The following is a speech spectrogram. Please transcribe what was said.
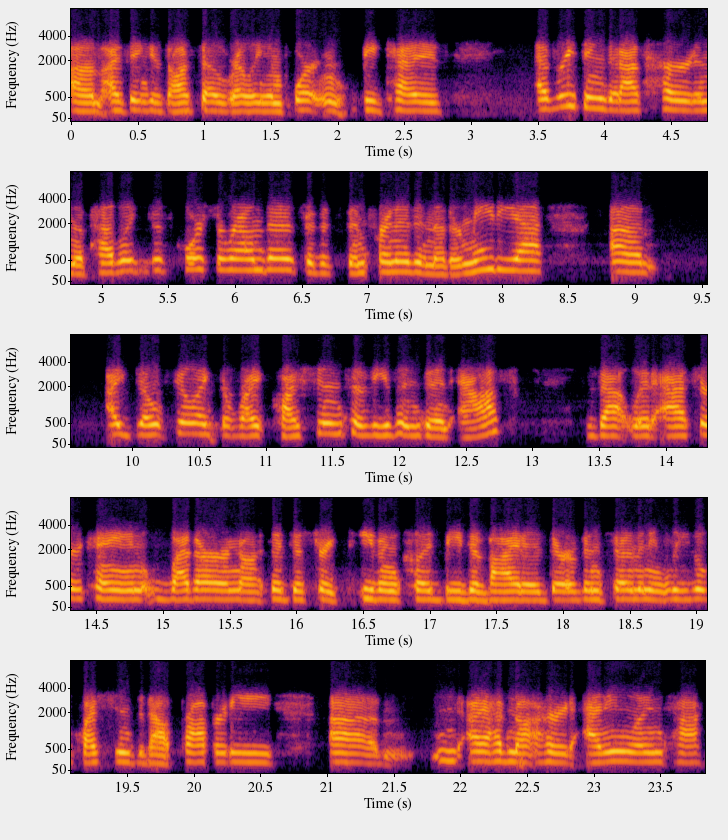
um, I think is also really important because everything that I've heard in the public discourse around this or that's been printed in other media, um, I don't feel like the right questions have even been asked that would ascertain whether or not the district even could be divided. There have been so many legal questions about property. Um, I have not heard anyone talk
